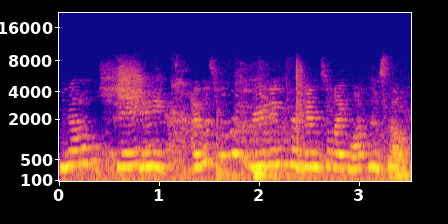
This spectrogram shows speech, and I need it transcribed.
You know, Shane. I was really rooting for him to like love himself.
